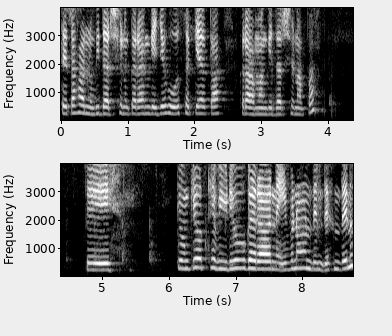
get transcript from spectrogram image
ਤੇ ਤੁਹਾਨੂੰ ਵੀ ਦਰਸ਼ਨ ਕਰਾਂਗੇ। ਜੇ ਹੋ ਸਕਿਆ ਤਾਂ ਕਰਾਵਾਂਗੇ ਦਰਸ਼ਨ ਆਪਾਂ। ਤੇ ਕਿਉਂਕਿ ਉੱਥੇ ਵੀਡੀਓ ਵਗੈਰਾ ਨਹੀਂ ਬਣਾਉਣ ਦਿੰਦੇ ਹੁੰਦੇ ਨਾ।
